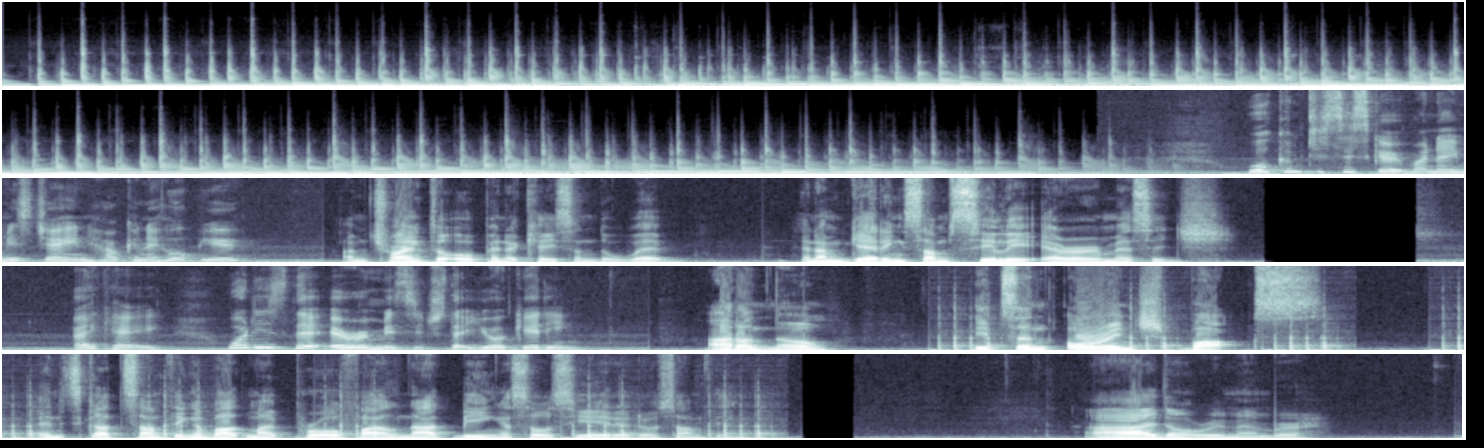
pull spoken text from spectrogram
Welcome to Cisco. My name is Jane. How can I help you? I'm trying to open a case on the web and I'm getting some silly error message. Okay, what is the error message that you're getting? I don't know. It's an orange box. And it's got something about my profile not being associated or something. I don't remember.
